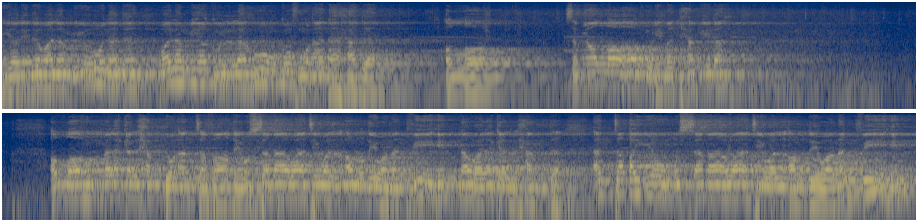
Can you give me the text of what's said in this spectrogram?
يلد ولم يولد ولم يكن له كفؤا أحد. الله سمع الله لمن حمده. اللهم لك الحمد أنت فاطر السماوات والأرض ومن فيهن ولك الحمد. أنت قيوم السماوات والأرض ومن فيهن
